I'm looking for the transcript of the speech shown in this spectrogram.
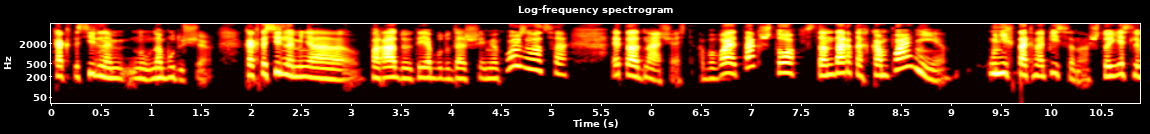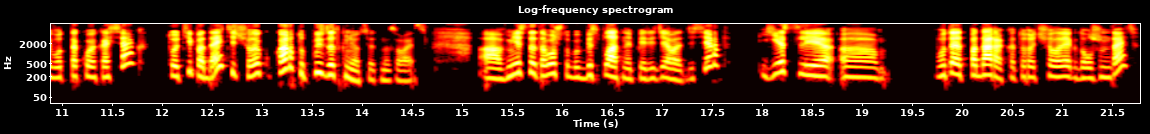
как-то сильно, ну, на будущее, как-то сильно меня порадует, и я буду дальше ими пользоваться. Это одна часть. А бывает так, что в стандартах компании у них так написано, что если вот такой косяк, то типа дайте человеку карту, пусть заткнется, это называется. А вместо того, чтобы бесплатно переделать десерт, если э, вот этот подарок, который человек должен дать,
